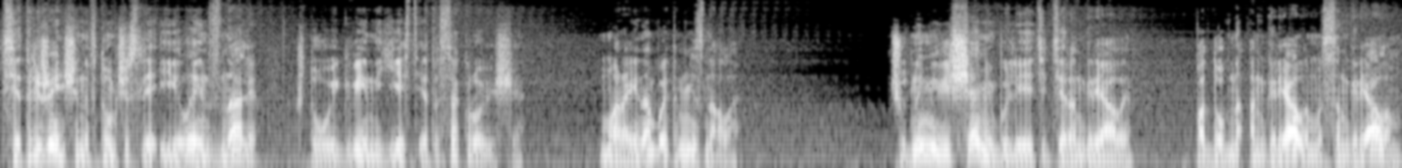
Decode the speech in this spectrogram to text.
Все три женщины, в том числе и Элейн, знали, что у Игвейн есть это сокровище. Марейн об этом не знала. Чудными вещами были эти терангриалы. Подобно ангриалам и сангриалам,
